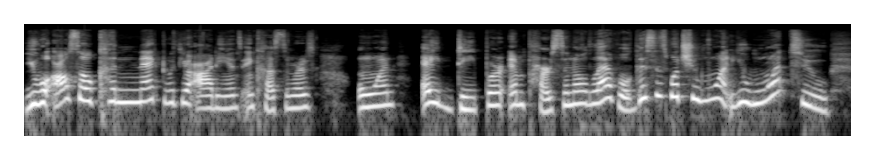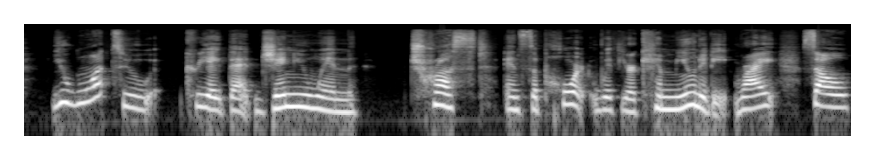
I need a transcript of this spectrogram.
You will also connect with your audience and customers on a deeper and personal level. This is what you want. You want to you want to create that genuine trust and support with your community, right? So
